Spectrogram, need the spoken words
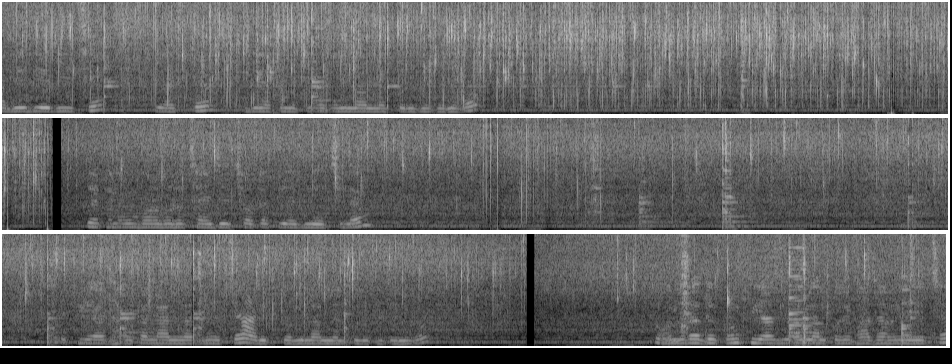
আগে দিয়ে দিয়েছি। পেঁয়াজটা দিয়ে এখন পেঁয়াজ আমি লাল লাল করে ভেজে নেব। তো এখানে আমি বড় বড় সাইজের ছটা পেঁয়াজ নিয়েছিলাম। পেঁয়াজ হালকা লাল লাল হয়েছে, আর একটু আমি লাল লাল করে ভেজে নেব। তো দেখুন, পেঁয়াজ লাল লাল করে ভাজা হয়ে গেছে।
